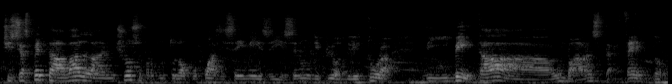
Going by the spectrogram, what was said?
ci si aspettava al lancio, soprattutto dopo quasi sei mesi, se non di più addirittura, di beta, un balance perfetto.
